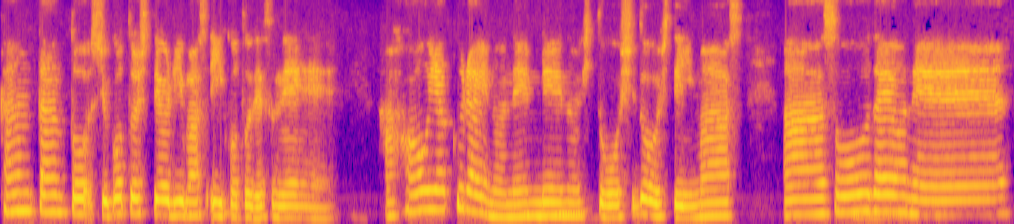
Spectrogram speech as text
淡々と仕事しております。いいことですね。母親くらいの年齢の人を指導しています。ああ、そうだよね。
